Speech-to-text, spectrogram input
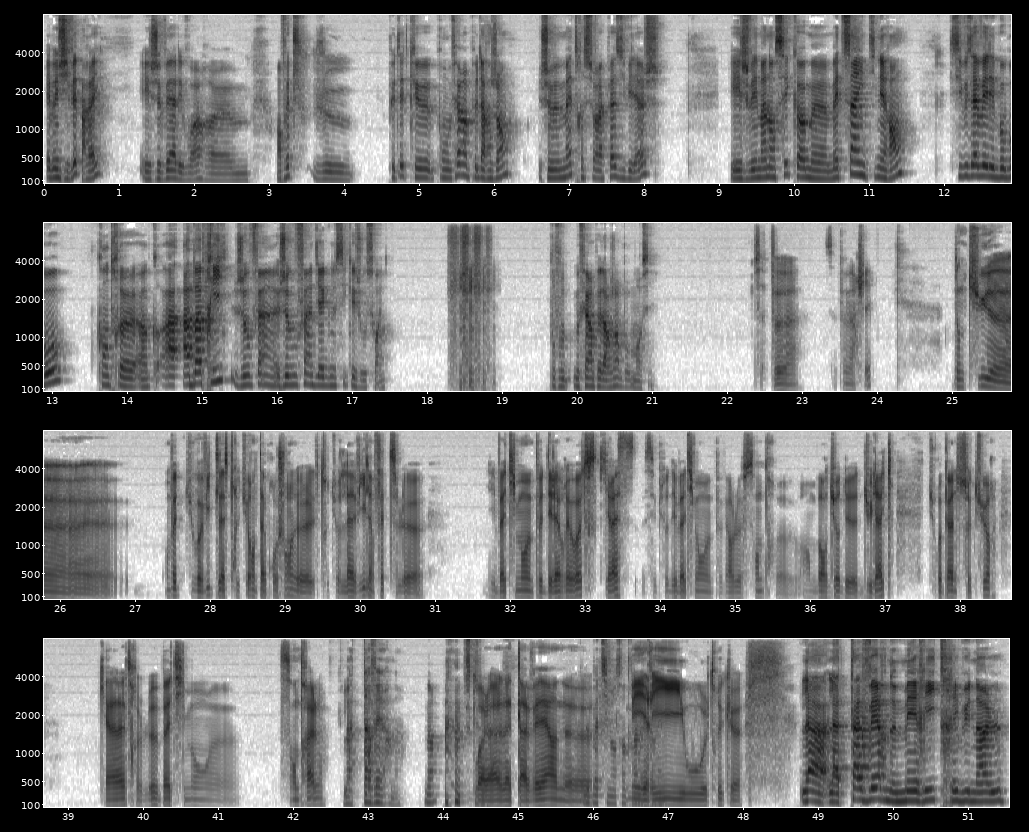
Eh ben j'y vais pareil et je vais aller voir. euh, En fait, je peut-être que pour me faire un peu d'argent, je vais me mettre sur la place du village et je vais m'annoncer comme euh, médecin itinérant. Si vous avez des bobos contre euh, un, à, bas prix, je vous fais un, je vous fais un diagnostic et je vous soigne. pour me faire un peu d'argent pour moi aussi. Ça peut, ça peut marcher. Donc tu, euh, en fait, tu vois vite la structure en t'approchant, le- la structure de la ville. En fait, le, les bâtiments un peu délabrés ou autres, ce qui reste, c'est plutôt des bâtiments un peu vers le centre, euh, en bordure de- du lac. Tu repères une structure qui a être le bâtiment euh, central. La taverne, non? Voilà, la taverne, Le euh, bâtiment central. mairie ou le truc. euh, La, la taverne, mairie, tribunal,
